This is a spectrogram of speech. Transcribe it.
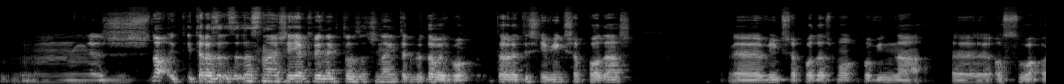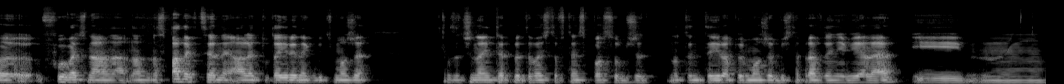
mm, no i teraz zastanawiam się, jak rynek to zaczyna interpretować, bo teoretycznie większa podaż, e, większa podaż powinna e, e, wpływać na, na, na spadek ceny, ale tutaj rynek być może zaczyna interpretować to w ten sposób, że no ten, tej ropy może być naprawdę niewiele i mm,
